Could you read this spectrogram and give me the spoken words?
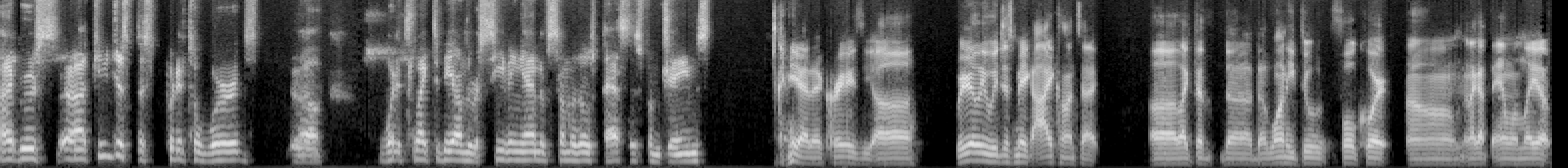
Hi, Bruce. Uh, can you just, just put into words uh, what it's like to be on the receiving end of some of those passes from James? Yeah, they're crazy. Uh, really, we just make eye contact. Uh, like the the the one he threw full court, um, and I got the N one layup.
